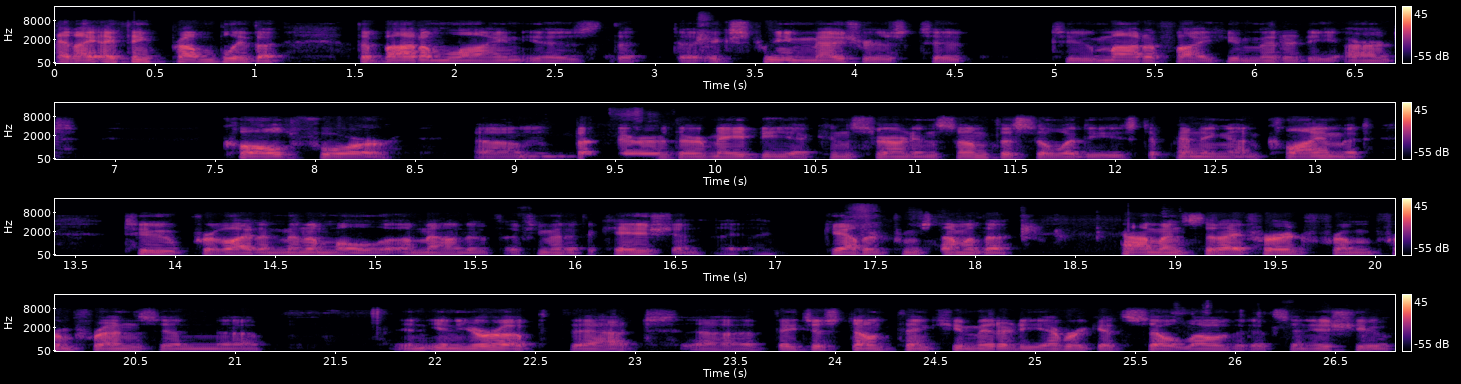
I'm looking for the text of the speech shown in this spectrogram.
And I, I think probably the the bottom line is that uh, extreme measures to to modify humidity aren't called for, um, mm. but there there may be a concern in some facilities, depending on climate, to provide a minimal amount of, of humidification. I, I, gathered from some of the comments that I've heard from from friends in uh, in, in Europe that uh, they just don't think humidity ever gets so low that it's an issue.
